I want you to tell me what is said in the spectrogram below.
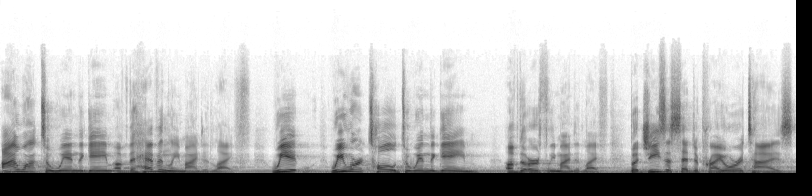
I want to win the game of the heavenly minded life. We, we weren't told to win the game of the earthly minded life, but Jesus said to prioritize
